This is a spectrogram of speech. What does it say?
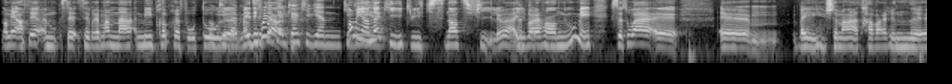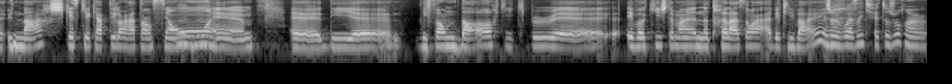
Non, mais en fait, euh, c'est vraiment ma- mes propres photos. OK, là. Mais des fois, il y a- quelqu'un qui vient... Qui non, mais il y en a euh, qui, qui, qui s'identifient à Ok. Hiver en nous, mais que ce soit euh, euh, ben, justement à travers une, euh, une marche, qu'est-ce qui a capté leur attention, Mm-hmm. euh, euh, des, euh, des formes d'art qui, qui peut euh, évoquer justement notre relation avec l'hiver. J'ai un voisin qui fait toujours un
